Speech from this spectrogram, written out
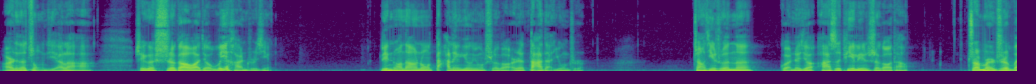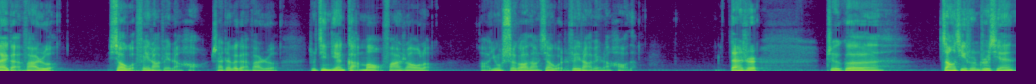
而且他总结了啊，这个石膏啊叫微寒之性。临床当中大量应用石膏，而且大胆用之。张锡纯呢，管这叫阿司匹林石膏汤，专门治外感发热，效果非常非常好。啥叫外感发热？就今天感冒发烧了啊，用石膏汤效果是非常非常好的。但是这个张锡纯之前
